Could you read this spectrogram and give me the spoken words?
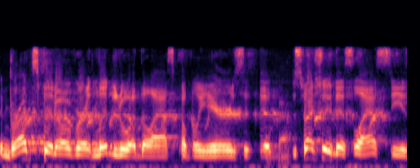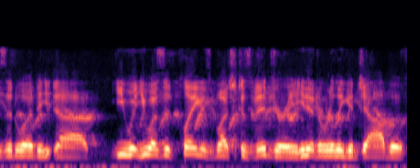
And Brett's been over at Lindenwood the last couple of years, Okay. especially this last season when he, uh, he he wasn't playing as much because of injury. He did a really good job of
